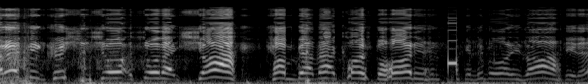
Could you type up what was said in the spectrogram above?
I don't think Christian saw, saw that shark come about that close behind him and fucking nibble on his ass. Did it?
